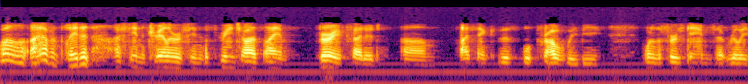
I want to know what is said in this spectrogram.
Well, I haven't played it. I've seen the trailer. I've seen the screenshots. I am very excited. Um, I think this will probably be one of the first games that really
